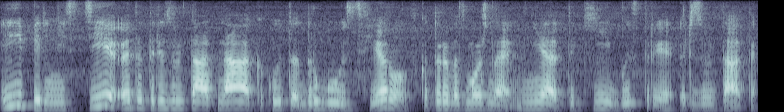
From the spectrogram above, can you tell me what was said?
и перенести этот результат на какую-то другую сферу, в которой, возможно, не такие быстрые результаты.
